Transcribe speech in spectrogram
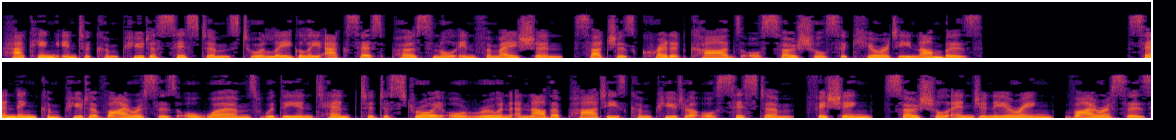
hacking into computer systems to illegally access personal information, such as credit cards or social security numbers sending computer viruses or worms with the intent to destroy or ruin another party's computer or system. Phishing, social engineering, viruses,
